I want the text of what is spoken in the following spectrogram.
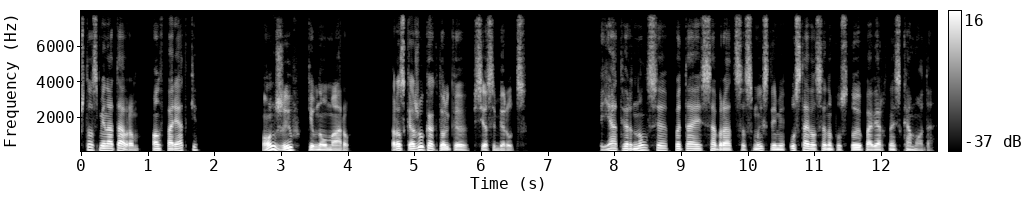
«Что с Минотавром? Он в порядке?» «Он жив», — кивнул Мару. «Расскажу, как только все соберутся». Я отвернулся, пытаясь собраться с мыслями, уставился на пустую поверхность комода.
